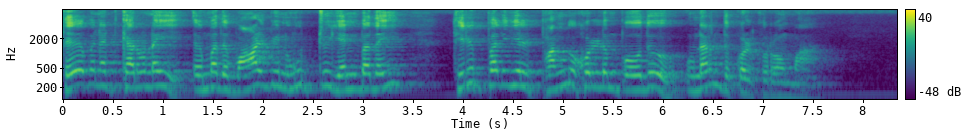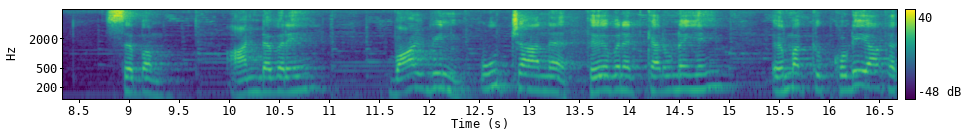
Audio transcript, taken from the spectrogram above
தேவனற்கருணை எமது வாழ்வின் ஊற்று என்பதை திருப்பலியில் பங்கு கொள்ளும் போது உணர்ந்து கொள்கிறோமா? செபம். ஆண்டவரே வாழ்வின் ஊற்றான தேவனற்கருணையை எமக்கு கொடியாக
